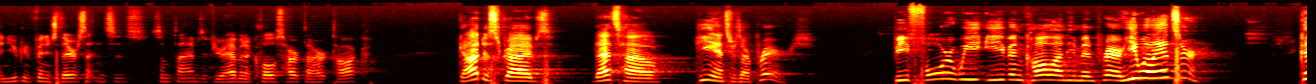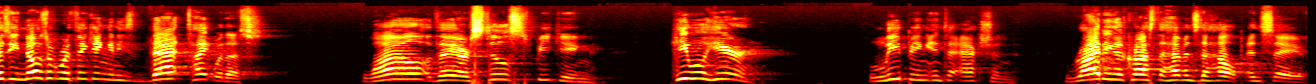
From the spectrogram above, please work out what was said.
and you can finish their sentences sometimes if you're having a close heart to heart talk? God describes that's how He answers our prayers. Before we even call on Him in prayer, He will answer because He knows what we're thinking and He's that tight with us. While they are still speaking, he will hear, leaping into action, riding across the heavens to help and save.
